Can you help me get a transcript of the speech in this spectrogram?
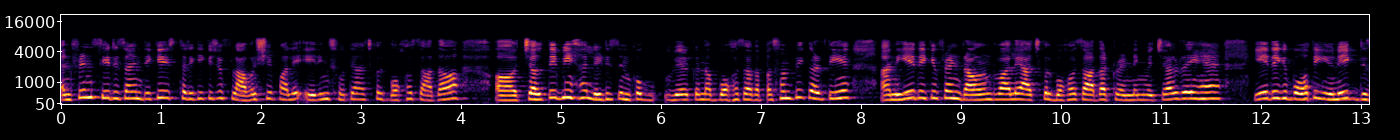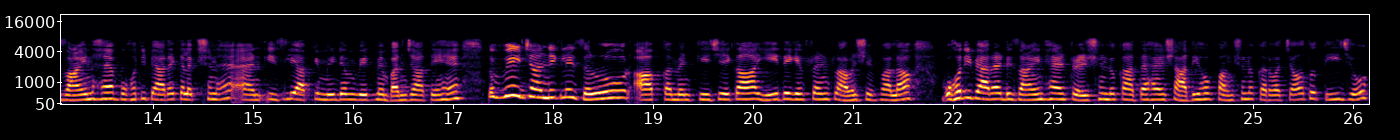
एंड फ्रेंड्स ये डिज़ाइन देखिए, इस तरीके के जो फ्लावर शेप वाले एयरिंग्स होते हैं, आजकल बहुत ज़्यादा चलते भी हैं। लेडीज़ इनको वेयर करना बहुत ज़्यादा पसंद भी करती हैं। एंड ये देखिए फ्रेंड राउंड वाले आजकल बहुत ज़्यादा ट्रेंडिंग में चल रहे हैं। ये देखिए बहुत ही यूनिक डिज़ाइन है बहुत ही प्यारे कलेक्शन है एंड ईजिली आपके मीडियम वेट में बन जाते हैं। तो वेट जानने के लिए ज़रूर आप कमेंट कीजिएगा। ये देखिए फ्रेंड फ्लावर शेप वाला बहुत ही प्यारा डिज़ाइन है ट्रेडिशनल लुक आता है शादी हो फ़ंक्शन हो करवा चाहो तो तीज हो।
